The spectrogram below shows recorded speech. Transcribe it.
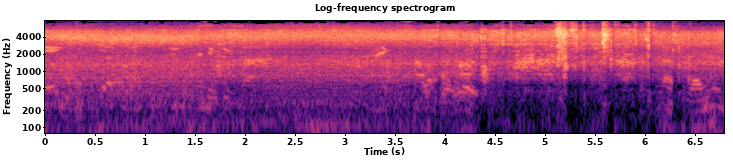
oke ya aja kita naik pesawat boy boy nah soalnya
